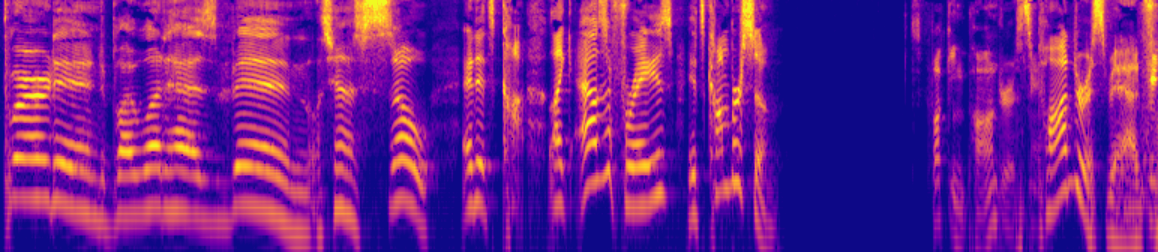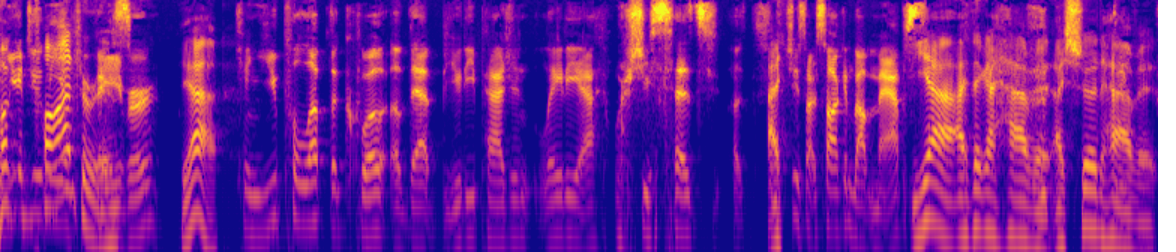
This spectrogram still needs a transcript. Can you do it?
burdened by what has been. It's Just so, and it's like as a phrase, it's cumbersome. It's fucking ponderous. It's man. ponderous, man. Can Fucking you do ponderous. me a favor? Yeah. Can you pull up the quote of that beauty pageant lady where she says uh, I- she starts talking about maps? Yeah, I think I have it. I should have it.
